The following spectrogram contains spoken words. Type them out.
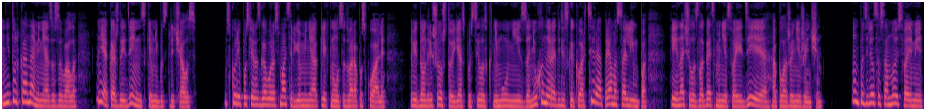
Не только она меня зазывала, я каждый день с кем-нибудь встречалась. Вскоре после разговора с матерью меня окликнула со двора Паскуале. Видно, он решил, что я спустилась к нему не из занюханной родительской квартиры, а прямо с Олимпа, и начал излагать мне свои идеи о положении женщин. Он поделился со мной своими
